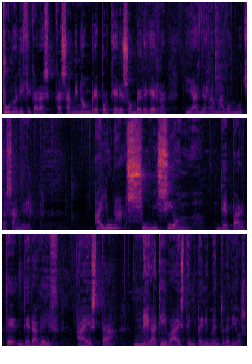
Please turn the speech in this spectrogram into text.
tú no edificarás casa a mi nombre porque eres hombre de guerra y has derramado mucha sangre. Hay una sumisión de parte de David a esta negativa, a este impedimento de Dios.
